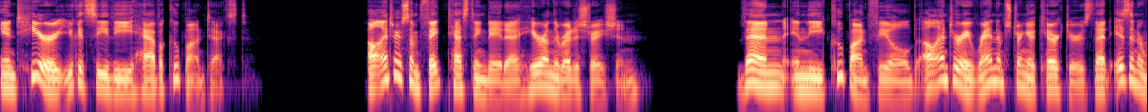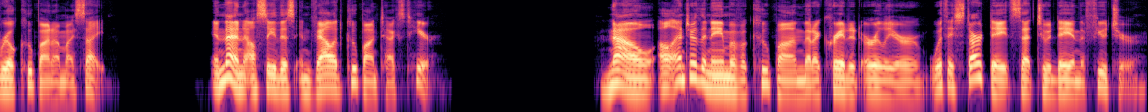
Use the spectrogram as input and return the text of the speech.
And here you can see the Have a Coupon text. I'll enter some fake testing data here on the registration. Then, in the coupon field, I'll enter a random string of characters that isn't a real coupon on my site. And then I'll see this invalid coupon text here. Now, I'll enter the name of a coupon that I created earlier with a start date set to a day in the future,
